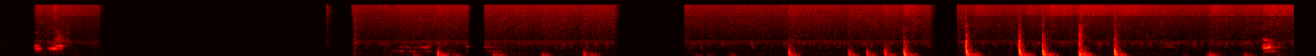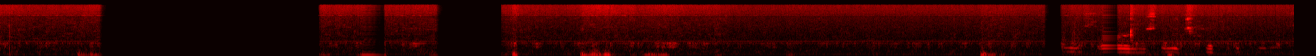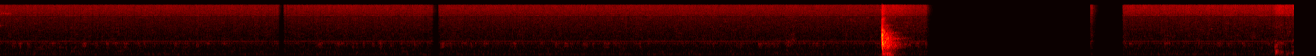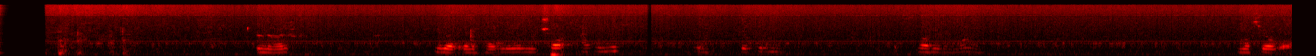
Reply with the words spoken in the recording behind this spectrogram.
Sorry. Just gonna check no. You guys are gonna hate me in the chat having this. It's not even mine. Unless you're aware.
